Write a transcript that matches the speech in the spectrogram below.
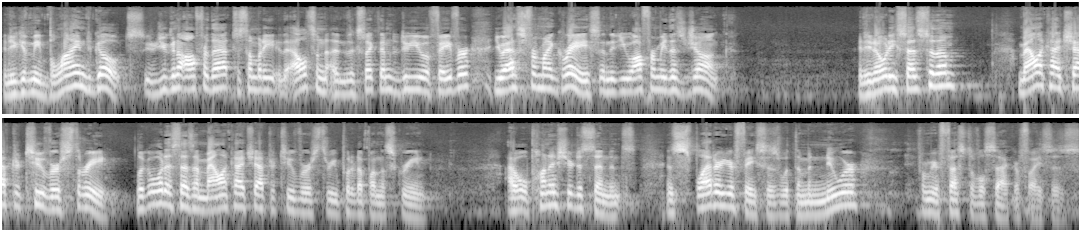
And you give me blind goats. Are you going to offer that to somebody else and, expect them to do you a favor? You ask for my grace, and then you offer me this junk. And you know what he says to them? Malachi chapter 2, verse 3. Look at what it says in Malachi chapter 2, verse 3. Put it up on the screen. I will punish your descendants and splatter your faces with the manure from your festival sacrifices.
